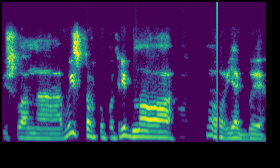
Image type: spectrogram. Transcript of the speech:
пішла на виставку, потрібно ну, якби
